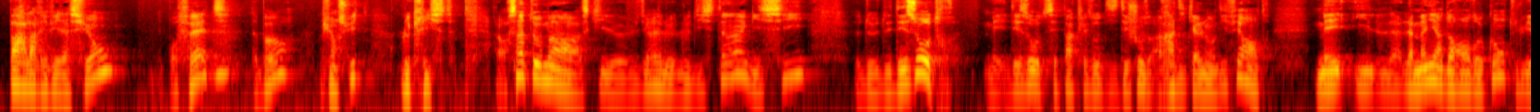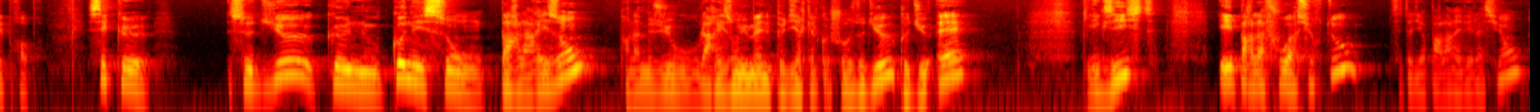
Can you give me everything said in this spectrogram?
par la révélation, des prophètes d'abord, puis ensuite le Christ. Alors saint Thomas, ce qui, euh, je dirais, le, distingue ici de, des autres, mais des autres, c'est pas que les autres disent des choses radicalement différentes, mais la, manière d'en rendre compte lui est propre. C'est que ce Dieu que nous connaissons par la raison, dans la mesure où la raison humaine peut dire quelque chose de Dieu, que Dieu est, qu'il existe, et par la foi surtout, c'est-à-dire par la révélation,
